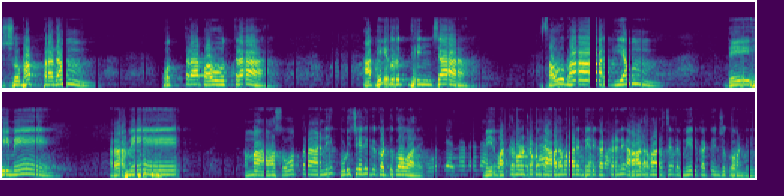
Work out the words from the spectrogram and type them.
శుభప్రదం. పుత్ర పౌత్ర అభివృద్ధించ సౌభాగ్యం దేహి మే రమే. అమ్మ ఆ సూత్రాన్ని కుడి చేతికి కట్టుకోవాలి. మీ పక్కన ఉన్నటువంటి ఆడవారు మీరు కట్టండి ఆడవారి చేత మీరు కట్టించుకోండి.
